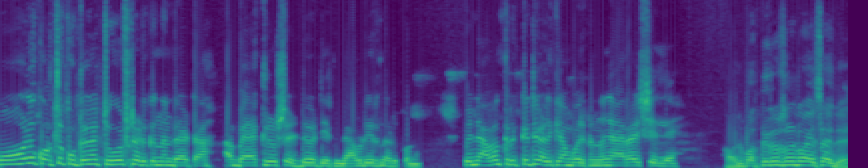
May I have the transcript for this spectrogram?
മോൾ കുറച്ച് കുട്ടികളെ ട്യൂഷൻ എടുക്കുന്നുണ്ട് ഏട്ടാ. ആ ബാക്കിൽ ഷെഡ് കെട്ടിയിട്ടുണ്ട്. അവിടെ ഇരുന്ന് എടുക്കണം പിന്നെ അവൻ ക്രിക്കറ്റ് കളിക്കാൻ പോയിരിക്കുന്നു. ഞായറാഴ്ച അല്ലേ അവന് പത്തിരുപത് വയസ്സായില്ലേ?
